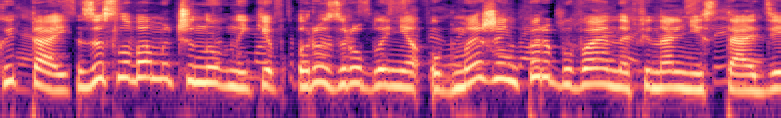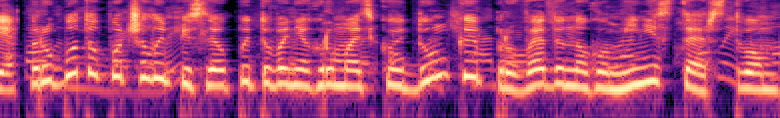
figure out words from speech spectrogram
Китай. За словами чиновників, розроблення обмежень перебуває на фінальній стадії. Роботу почали після опитування громадської думки, проведеного міністерством.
